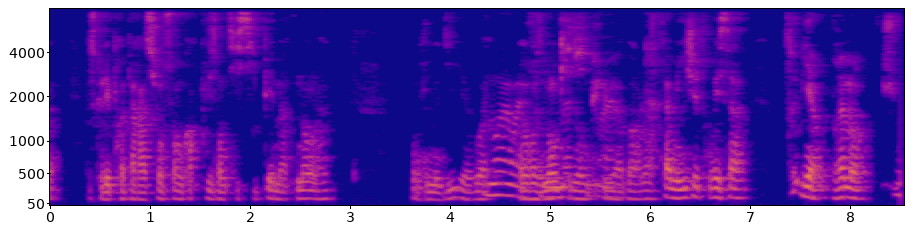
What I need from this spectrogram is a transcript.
Parce que les préparations sont encore plus anticipées maintenant. Là. Donc je me dis, euh, ouais, heureusement qu'ils ont pu avoir leur famille. J'ai trouvé ça très bien, vraiment. Je,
